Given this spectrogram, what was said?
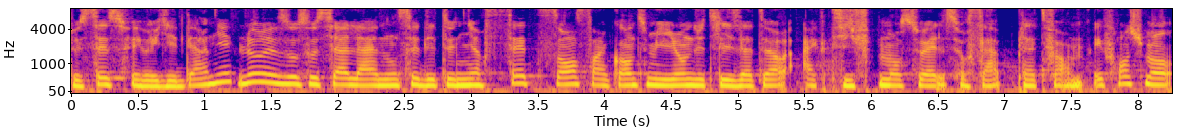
le 16 février dernier, le réseau social a annoncé détenir 750 millions d'utilisateurs actifs mensuels sur sa plateforme. Et franchement,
